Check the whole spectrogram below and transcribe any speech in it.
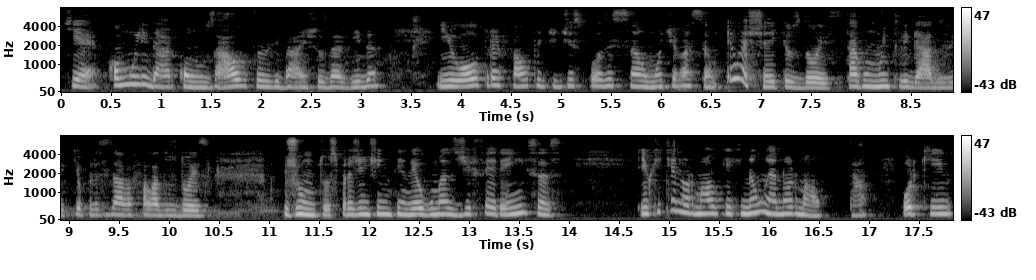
que é como lidar com os altos e baixos da vida e o outro é falta de disposição, motivação. Eu achei que os dois estavam muito ligados e que eu precisava falar dos dois juntos para a gente entender algumas diferenças e o que, que é normal e o que, que não é normal, tá? Porque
